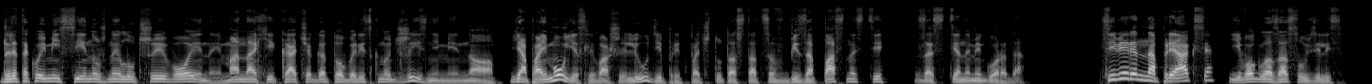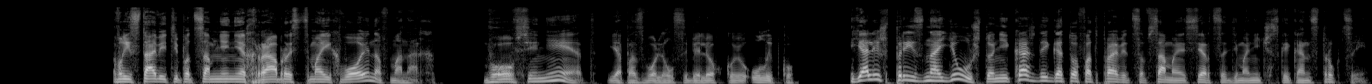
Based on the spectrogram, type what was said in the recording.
Для такой миссии нужны лучшие воины. Монахи Кача готовы рискнуть жизнями, но я пойму, если ваши люди предпочтут остаться в безопасности за стенами города. Северин напрягся, его глаза сузились. «Вы ставите под сомнение храбрость моих воинов, монах?» «Вовсе нет», — я позволил себе легкую улыбку. «Я лишь признаю, что не каждый готов отправиться в самое сердце демонической конструкции.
